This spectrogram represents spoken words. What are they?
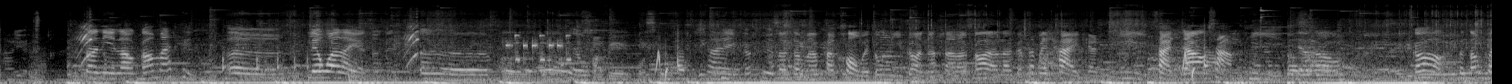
ตรเยอะ ตอนนี้เราก็มาถึง เออเรียกว่าอะไรอะตรงนั้นเออเดี๋ยวคาเฟ่โพสใช่ ก็คือเราจะมาพักของไว้ตรงนี้ก่อนนะคะ แล้วก็เราก็จะไปถ่ายกันที่ศาลเจ้าสามที่ เดี๋ยวเราก็จะต้องไป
